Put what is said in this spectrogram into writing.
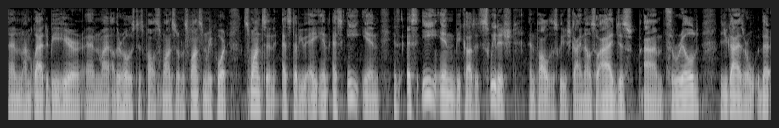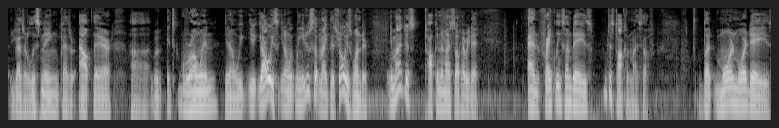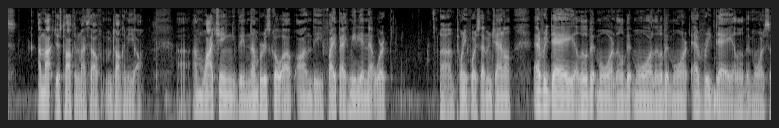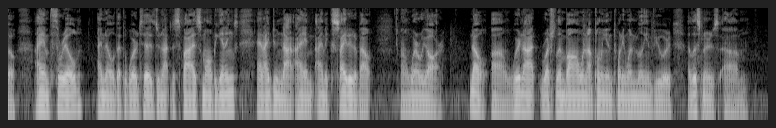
and I'm glad to be here. And my other host is Paul Swanson of the Swanson Report. Swanson, S W A N S E N, is S E N because it's Swedish and Paul is a Swedish guy, know. So I just I'm thrilled that you guys are that you guys are listening. You guys are out there. Uh, it's growing. You know, we you, you, always you know when you do something like this, you always wonder, am I just talking to myself every day? And frankly, some days I'm just talking to myself. But more and more days, I'm not just talking to myself. I'm talking to y'all. Uh, I'm watching the numbers go up on the Fight Back Media Network um, 24 7 channel every day a little bit more a little bit more a little bit more every day a little bit more. So i am thrilled. I know that the word says do not despise small beginnings and i do not. I am i'm excited about uh, where we are. No uh, we're not rush limbaugh. We're not pulling in 21 million viewers uh, listeners um,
